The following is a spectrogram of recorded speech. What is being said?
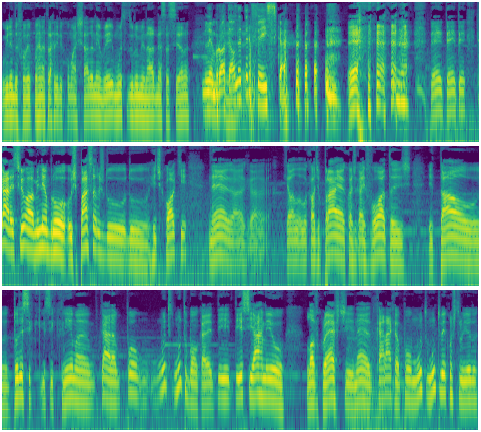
William Defoe vem correndo atrás dele com o Machado. Eu lembrei muito do Iluminado nessa cena. Me lembrou até o é. Letterface, cara. é, tem, tem, tem. Cara, esse filme ó, me lembrou Os Pássaros do, do Hitchcock, né? A, a, aquela local de praia com as gaivotas e tal, todo esse, esse clima, cara, pô, muito, muito bom, cara. E, esse ar meio Lovecraft, né? Caraca, pô, muito, muito bem construído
